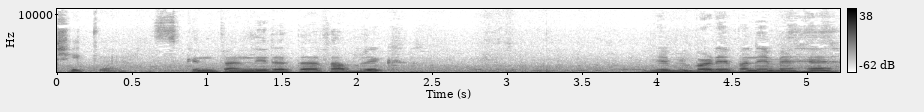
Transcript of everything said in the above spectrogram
ठीक है। स्किन फ्रेंडली रहता है फैब्रिक। ये भी बड़े पने में है।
